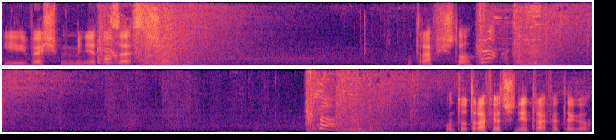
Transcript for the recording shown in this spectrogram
i weź mnie to zestrzel. No trafisz to? On to trafia czy nie trafia tego?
